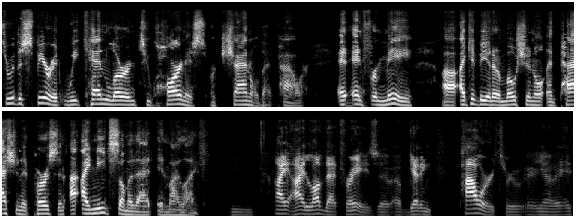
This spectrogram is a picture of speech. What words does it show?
through the spirit we can learn to harness or channel that power. And and for me uh, i could be an emotional and passionate person. I, I need some of that in my life. Mm. I I love that phrase of getting power through. uh, You know, it-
